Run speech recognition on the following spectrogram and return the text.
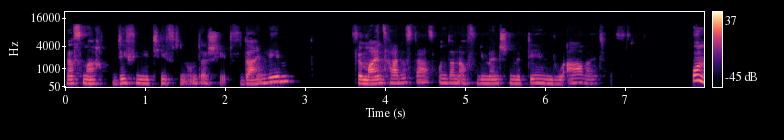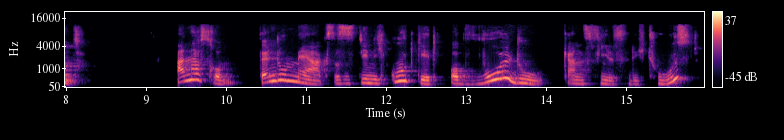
das macht definitiv den Unterschied für dein Leben. Für meins hat es das und dann auch für die Menschen, mit denen du arbeitest. Und andersrum, wenn du merkst, dass es dir nicht gut geht, obwohl du ganz viel für dich tust,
